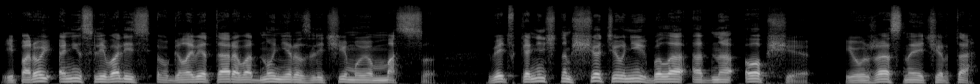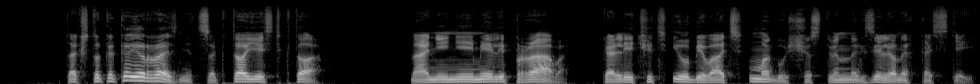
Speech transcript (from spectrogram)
и порой они сливались в голове Тара в одну неразличимую массу, ведь в конечном счете у них была одна общая и ужасная черта — так что какая разница, кто есть кто? Они не имели права калечить и убивать могущественных зеленых костей.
